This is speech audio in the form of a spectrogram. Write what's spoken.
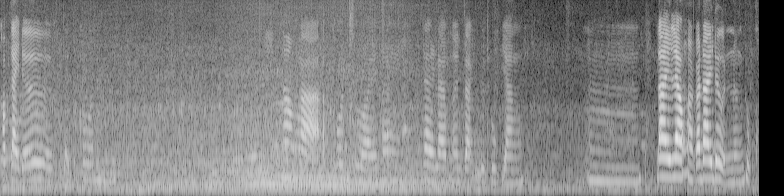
เข้าใจเด้อใจทุกคน น้องล่ะ คนสวยไม่ได้รับเงินจาก YouTube ยัง อืม ได้แล้วค่ะก็ได้เดินหนึ่งทุกค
